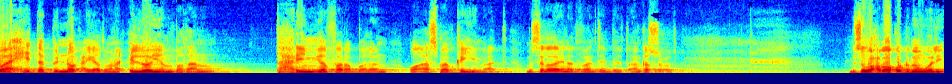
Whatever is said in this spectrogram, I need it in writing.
waaxida binowc iyaduna cilooyin badan taxriimiyo fara badan oo asbaab ka yimaada masalada inaad fahanteen bet aan ka socdo mise waxbaa ku dhiman weli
